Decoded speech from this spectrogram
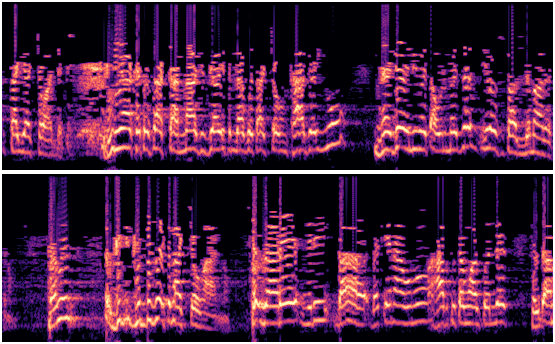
ትታያቸዋለች። ዱንያ ከተሳካና ጊዜያዊ ፍላጎታቸውን ካገኙ ነገ የሚመጣውን መዘዝ ይረሱታል ማለት ነው። ለምን? ግብዞች ናቸው ማለት ነው። ዛሬ እንግዲህ በጤና ሆኖ ሀብቱ ተሟልቶለት ስልጣኑ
